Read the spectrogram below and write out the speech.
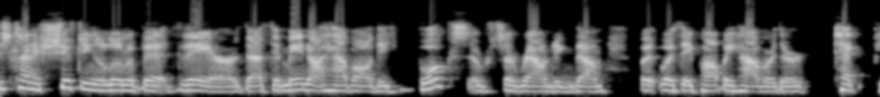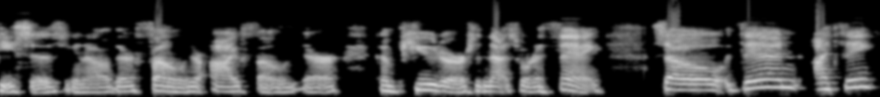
just kind of shifting a little bit there that they may not have all these books surrounding them, but what they probably have are their tech pieces, you know, their phone, their iPhone, their computers and that sort of thing. So then I think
